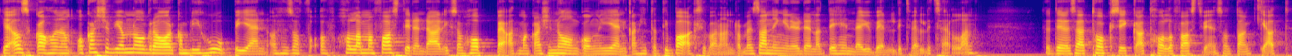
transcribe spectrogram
jag älskar honom och kanske vi om några år kan bli ihop igen och sen så håller man fast i den där liksom hoppet att man kanske någon gång igen kan hitta tillbaka till varandra men sanningen är ju den att det händer ju väldigt, väldigt sällan. Så det är så här toxic att hålla fast vid en sån tanke att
